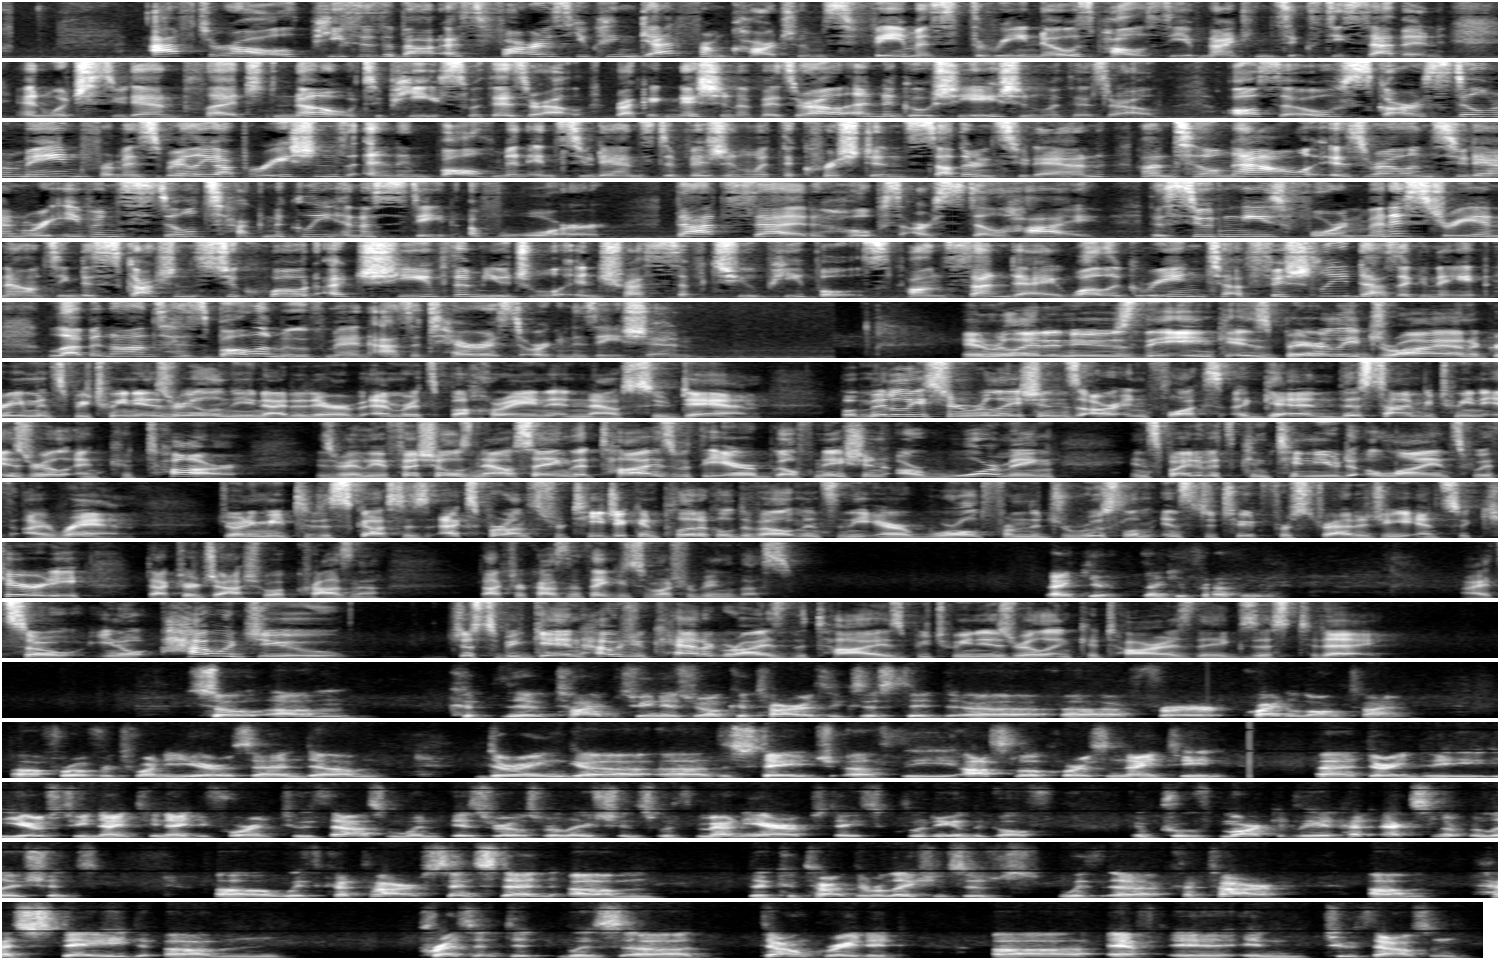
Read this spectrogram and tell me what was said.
After all, peace is about as far as you can get from Khartoum's famous three no's policy of 1967, in which Sudan pledged no to peace with Israel, recognition of Israel, and negotiation with Israel. Also, scars still remain from Israeli operations and involvement in Sudan's division with the Christian southern Sudan. Until now, Israel and Sudan were even still technically in a state of war. That said, hopes are still high the Sudanese Foreign Ministry announcing discussions to, quote, achieve the mutual interests of two peoples on Sunday, while agreeing to officially designate Lebanon's Hezbollah movement as a terrorist organization. In related news, the ink is barely dry on agreements between Israel and the United Arab Emirates, Bahrain, and now Sudan. But Middle Eastern relations are in flux again, this time between Israel and Qatar. Israeli officials now saying that ties with the Arab Gulf nation are warming in spite of its continued alliance with Iran. Joining me to discuss is expert on strategic and political developments in the Arab world from the Jerusalem Institute for Strategy and Security, Dr. Joshua Krasna. Dr. Krasna, thank you so much for being with us. Thank you. Thank you for having me. All right. So, you know, how would you, just to begin, how would you categorize the ties between Israel and Qatar as they exist today? So, um, the tie between Israel and Qatar has existed uh, uh, for quite a long time, uh, for over 20 years. And um, during uh, uh, the stage of the Oslo Accords in 19, uh, during the years between 1994 and 2000, when Israel's relations with many Arab states, including in the Gulf, improved markedly, it had excellent relations with Qatar. Since then, um, the Qatar, the relationships with Qatar um, has stayed um, present. It was uh, downgraded uh, after, in 2000,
